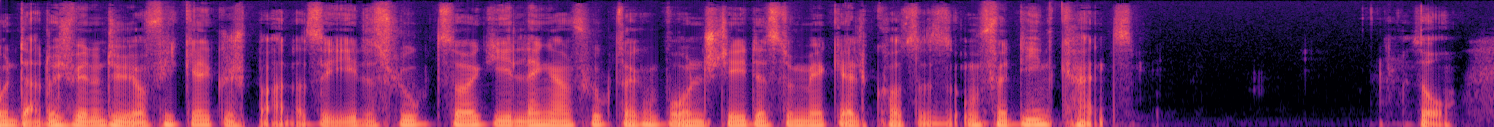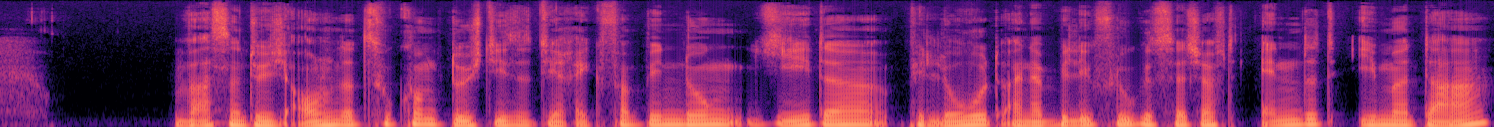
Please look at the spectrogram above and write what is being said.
Und dadurch wird natürlich auch viel Geld gespart. Also jedes Flugzeug, je länger ein Flugzeug im Boden steht, desto mehr Geld kostet es und verdient keins. So. Was natürlich auch noch dazu kommt, durch diese Direktverbindung, jeder Pilot einer Billigfluggesellschaft endet immer da,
